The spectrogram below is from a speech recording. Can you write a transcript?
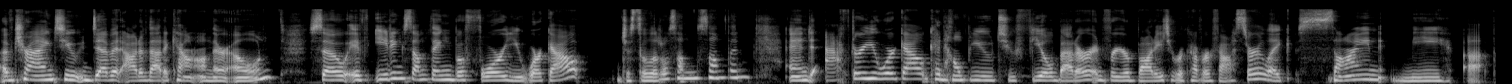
of trying to debit out of that account on their own. So if eating something before you work out, just a little something something and after you work out can help you to feel better and for your body to recover faster like sign me up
